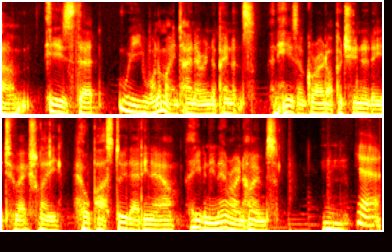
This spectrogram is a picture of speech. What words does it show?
um, is that we want to maintain our independence. And here's a great opportunity to actually help us do that in our, even in our own homes. Mm. Yeah,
